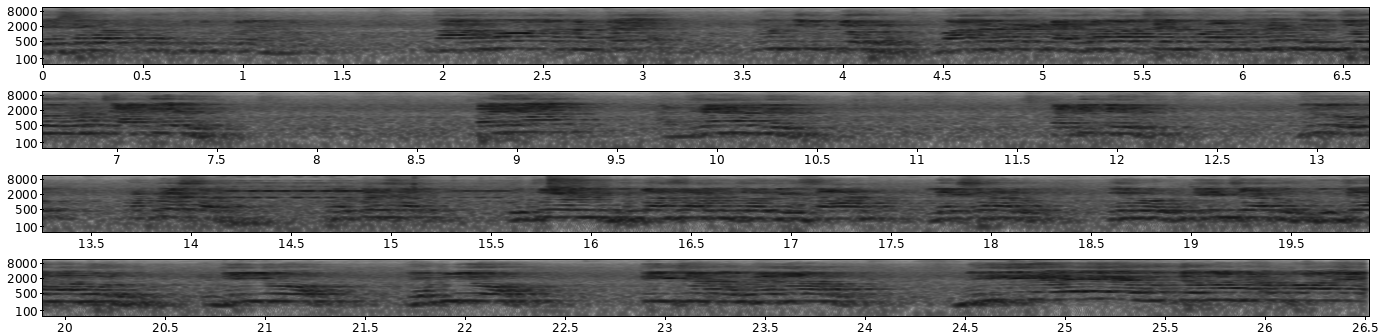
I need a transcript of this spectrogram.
దేశవ్యాప్తంగా తిరుగుతున్నాను. నా అనుభవం ఏంటంటే మేము నిరుద్యోగులు. మా దగ్గర ఇక్కడ హైదరాబాద్ చేరుకోవాలంటే నిరుద్యోగులుగా చాకరీ లేదు పైగా అధ్యయనం లేదు. స్టడీ లేదు. మీరు ప్రొఫెసర్ ప్రొఫెసర్ ఉద్యోగి విద్యాసార ఉద్యోగి సార్ లెక్చరర్ మీరు టీచర్లు విద్యావంతులు డిఈఓ ఎంఈఓ టీచర్లు మేధావులు. మీరే ఉద్యమం నడపాలి?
